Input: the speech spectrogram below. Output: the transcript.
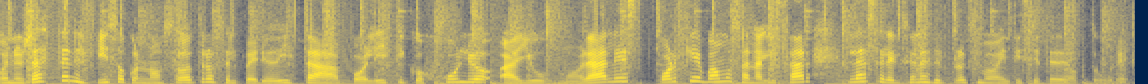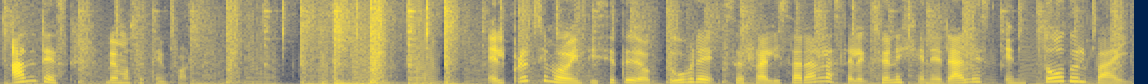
Bueno, ya está en el piso con nosotros el periodista político Julio Ayub Morales, porque vamos a analizar las elecciones del próximo 27 de octubre. Antes, vemos este informe. El próximo 27 de octubre se realizarán las elecciones generales en todo el país.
